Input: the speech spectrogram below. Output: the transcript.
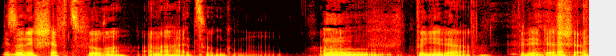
wie so ein Geschäftsführer an der Heizung. Mm. Bin hier der, bin hier der Chef.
